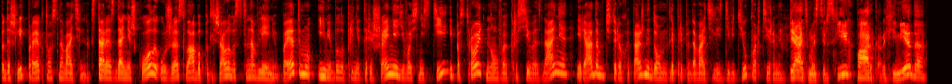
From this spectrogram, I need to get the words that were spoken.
подошли к проекту основательно. Старое здание школы уже слабо подлежало восстановлению, поэтому ими было принято решение его снести и построить новое красивое здание и рядом четырехэтажный дом для преподавателей с девятью квартирами. Пять мастерских, парк Архимеда,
